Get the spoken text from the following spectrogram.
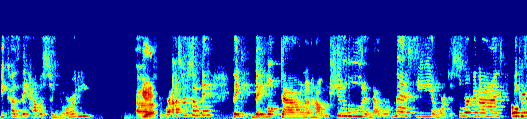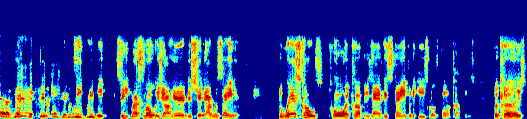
because they have a seniority uh, yeah. for us or something, they they look down on how we shoot and that we're messy and we're disorganized. Oh yeah, yeah. People need to believe, believe See, my smokers, y'all hear the shit I was saying. The West Coast porn companies had this thing for the East Coast porn companies because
